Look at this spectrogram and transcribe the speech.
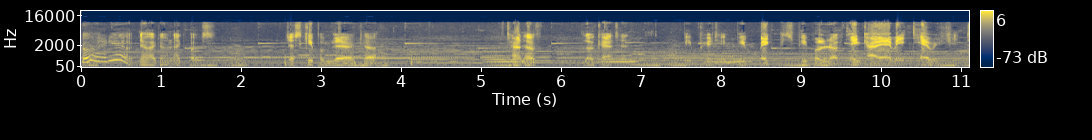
Oh, are you? No, I don't like books. Just keep them there to kind of look at and be pretty. Makes people think I am intelligent.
